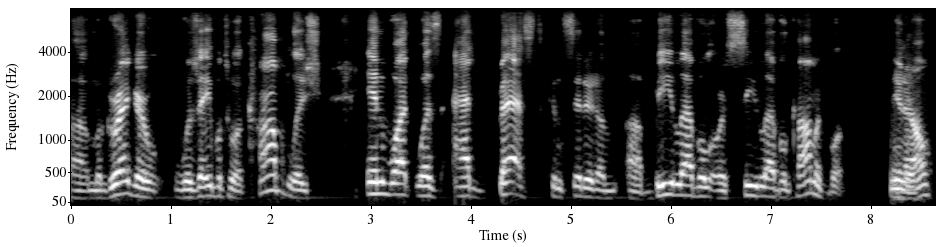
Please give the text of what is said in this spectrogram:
uh, mcgregor was able to accomplish in what was at best considered a, a b level or c level comic book you Mhm. know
